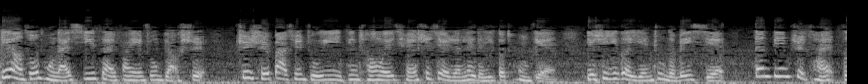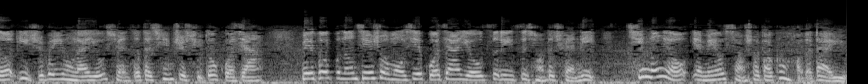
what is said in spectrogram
伊朗总统莱西在发言中表示，支持霸权主义已经成为全世界人类的一个痛点，也是一个严重的威胁。单边制裁则一直被用来有选择的牵制许多国家。美国不能接受某些国家有自立自强的权利，其盟友也没有享受到更好的待遇。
